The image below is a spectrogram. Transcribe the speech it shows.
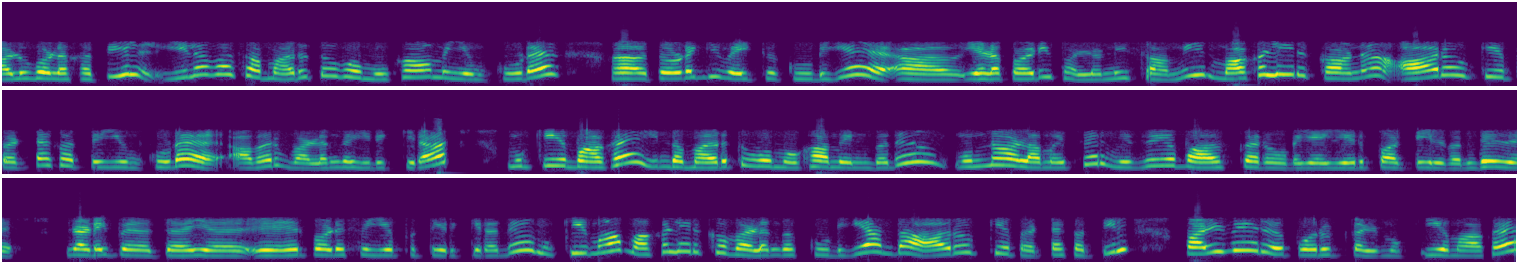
அலுவலகத்தில் இலவச மருத்துவ முகாமையும் கூட தொடங்கி வைக்கக்கூடிய எடப்பாடி பழனிசாமி மகளிருக்கான ஆரோக்கிய பெட்டகத்தையும் கூட அவர் வழங்க இருக்கிறார். முக்கியமாக இந்த மருத்துவ முகாம் என்பது முன்னாள் அமைச்சர் விஜயபாஸ்கருடைய ஏற்பாட்டில் வந்து நடைபெற ஏற்பாடு செய்யப்பட்டிருக்கிறது. முக்கியமா மகளிருக்கு வழங்கக்கூடிய அந்த ஆரோக்கிய பெட்டகத்தில் பல்வேறு பொருட்கள் முக்கியமாக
